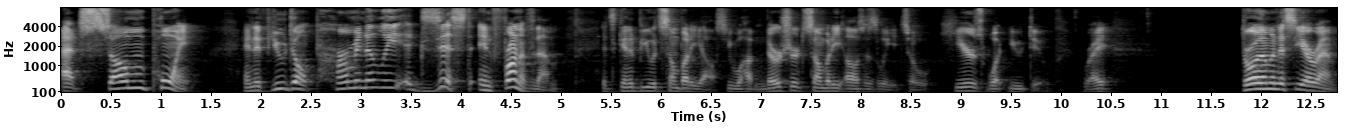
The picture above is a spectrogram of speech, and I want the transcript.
at some point. And if you don't permanently exist in front of them, it's going to be with somebody else. You will have nurtured somebody else's lead. So, here's what you do, right? Throw them into CRM.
